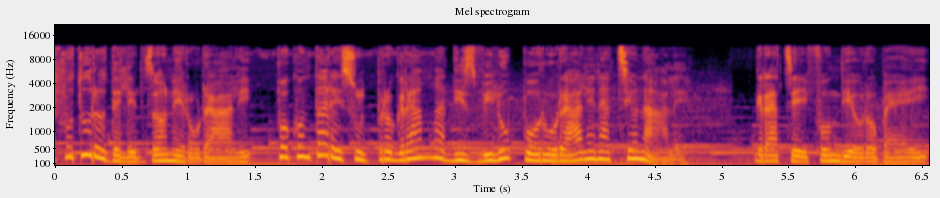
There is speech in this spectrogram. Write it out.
futuro delle zone rurali può contare sul programma di sviluppo rurale nazionale. Grazie ai fondi europei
